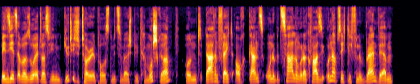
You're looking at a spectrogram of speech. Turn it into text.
Wenn sie jetzt aber so etwas wie ein Beauty-Tutorial posten, wie zum Beispiel Kamuschka, und darin vielleicht auch ganz ohne Bezahlung oder quasi unabsichtlich für eine Brand werben,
